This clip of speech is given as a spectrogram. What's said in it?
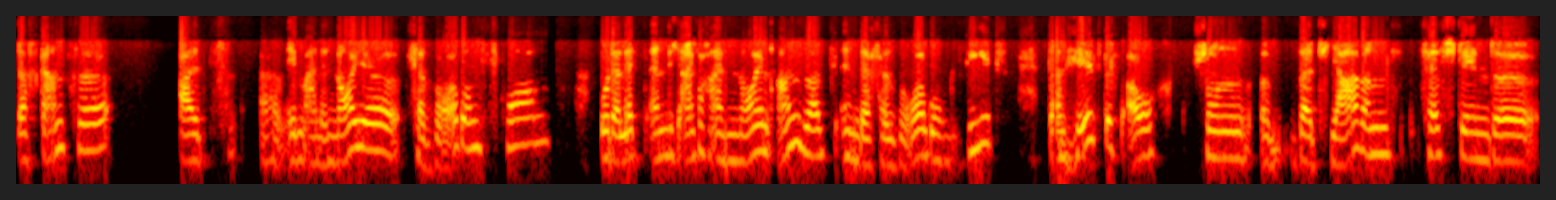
das Ganze als äh, eben eine neue Versorgungsform oder letztendlich einfach einen neuen Ansatz in der Versorgung sieht, dann hilft es auch, schon äh, seit Jahren feststehende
